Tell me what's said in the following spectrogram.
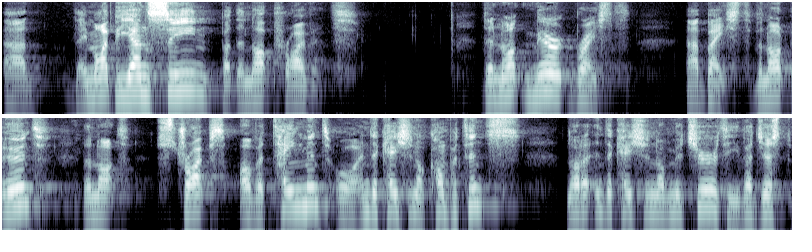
Uh, they might be unseen, but they're not private. They're not merit based. Uh, based. They're not earned. They're not stripes of attainment or indication of competence, not an indication of maturity. They're just,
